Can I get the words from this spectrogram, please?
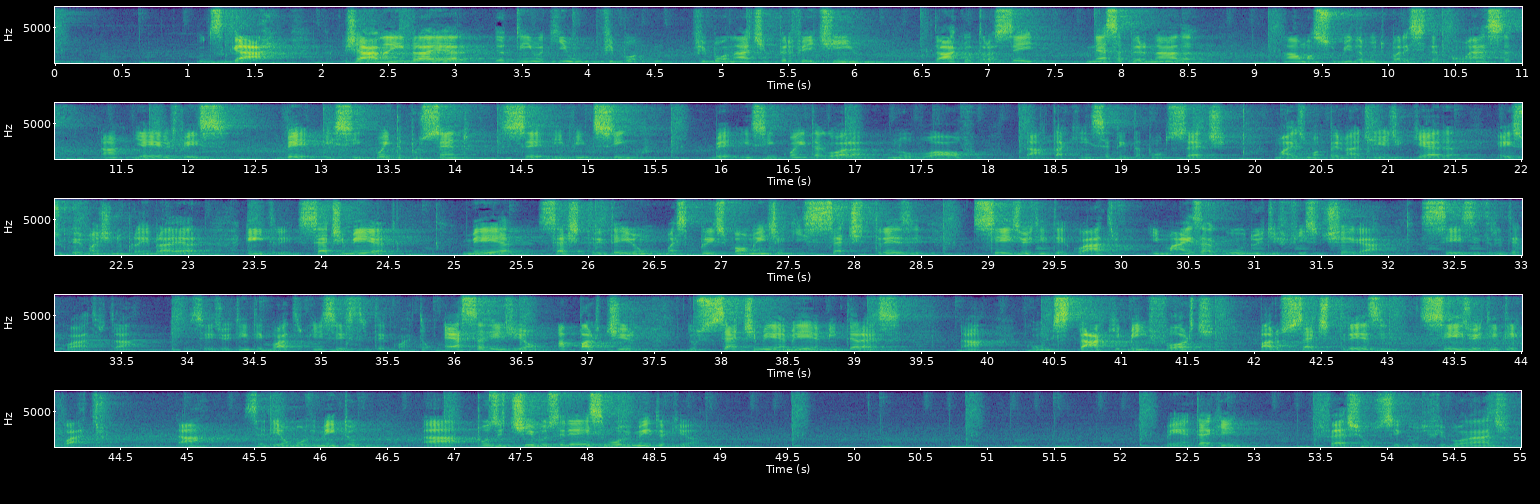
o desgarre. Já na Embraer, eu tenho aqui um Fibonacci perfeitinho, tá? que eu tracei nessa pernada, tá? uma subida muito parecida com essa. Tá? E aí ele fez B em 50%, C em 25%, B em 50%, agora novo alvo, tá, tá aqui em 70,7% mais uma pernadinha de queda. É isso que eu imagino para a Embraer entre 7,6 731, mas principalmente aqui 713, 684 e mais agudo e difícil de chegar, 634, tá? 684 aqui, 634. Então essa região a partir do 766 me interessa, tá? Com um destaque bem forte para o 713, 684, tá? Seria um movimento ah, positivo, seria esse movimento aqui, ó. Vem até aqui, fecha um ciclo de Fibonacci,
